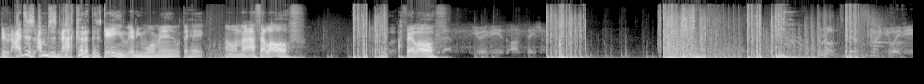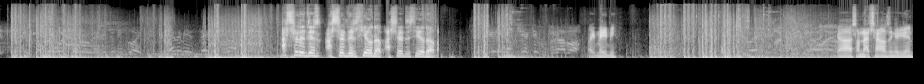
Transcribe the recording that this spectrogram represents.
Dude, I just I'm just not good at this game anymore, man. What the heck? Oh no, I fell off. I fell off. I should have just I should have just healed up. I should have just healed up. Like maybe. Gosh, I'm not challenging again.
